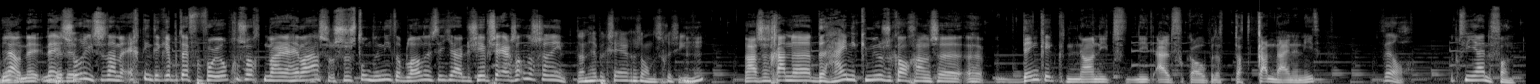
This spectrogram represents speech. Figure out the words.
Ja, nee, nee, sorry, ze staan er echt niet. Ik heb het even voor je opgezocht, maar helaas, ze stonden niet op Lowlands dit jaar. Dus je hebt ze ergens anders gezien. Dan heb ik ze ergens anders gezien. Mhm. Nou, ze gaan de Heineken Musical gaan ze, eh, denk ik, nou niet, niet uitverkopen. Dat, dat kan bijna niet. Wel, wat vind jij ervan?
